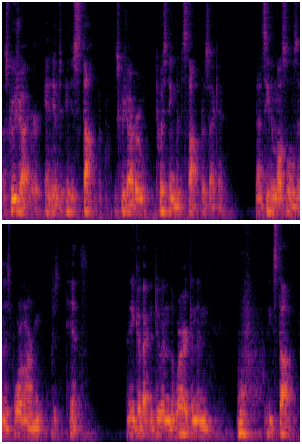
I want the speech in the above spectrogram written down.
a screwdriver, and he would, just stop. The screwdriver twisting would stop for a second, and I'd see the muscles in his forearm just tense. And then he'd go back to doing the work, and then woof, he'd stop.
